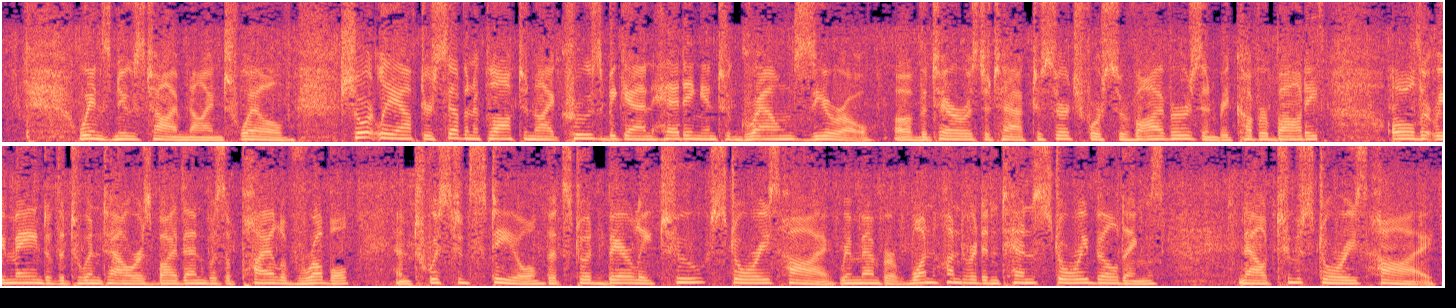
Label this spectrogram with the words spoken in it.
Wins News Time 912. Shortly after 7 o'clock tonight, crews began heading into ground zero of the terrorist attack to search for survivors and recover bodies. All that remained of the Twin Towers by then was a pile of rubble and twisted steel that stood barely two stories high. Remember, 110 story buildings, now two stories high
